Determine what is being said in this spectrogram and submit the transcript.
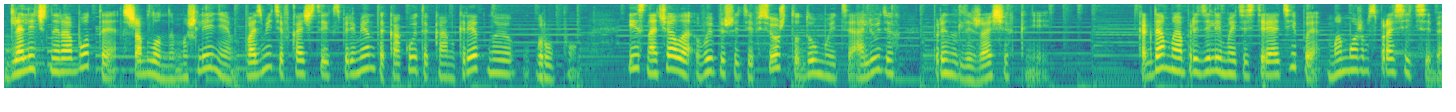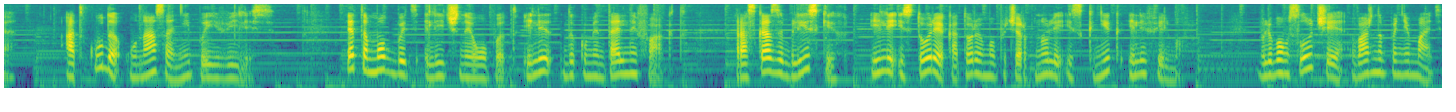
Для личной работы с шаблонным мышлением возьмите в качестве эксперимента какую-то конкретную группу и сначала выпишите все, что думаете о людях, принадлежащих к ней. Когда мы определим эти стереотипы, мы можем спросить себя – откуда у нас они появились. Это мог быть личный опыт или документальный факт, рассказы близких или история, которую мы почерпнули из книг или фильмов. В любом случае важно понимать,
